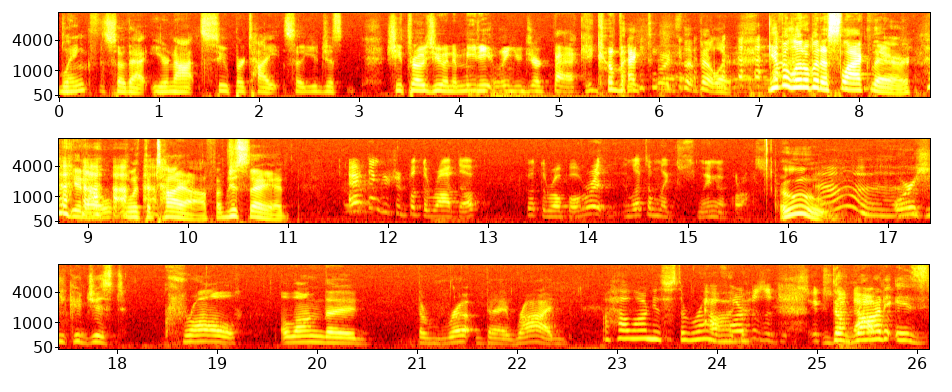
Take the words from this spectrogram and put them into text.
length so that you're not super tight. So you just, she throws you and immediately you jerk back and go back towards the pillar. Give a little bit of slack there, you know, with the tie off. I'm just saying. I think you should put the rod up, put the rope over it, and let them like swing across. Ooh. Ah. Or he could just crawl along the the ro- the rod. Well, How long is the rod? How far does it ex- The extend out? rod is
